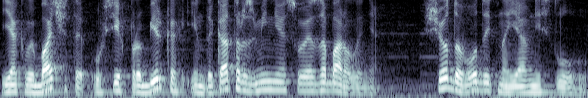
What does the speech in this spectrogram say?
Як ви бачите, у всіх пробірках індикатор змінює своє забарвлення, що доводить наявність лугу.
